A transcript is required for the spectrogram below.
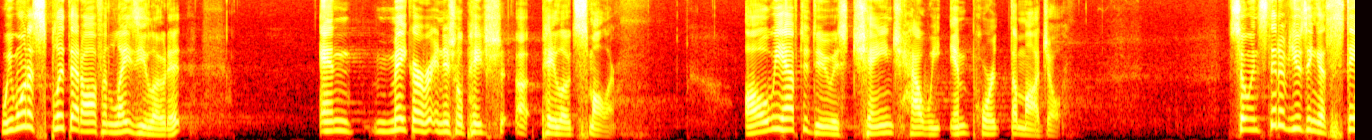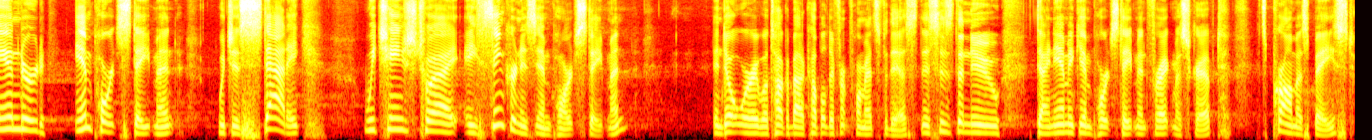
We want to split that off and lazy load it and make our initial page uh, payload smaller. All we have to do is change how we import the module. So instead of using a standard import statement, which is static, we changed to a asynchronous import statement. And don't worry, we'll talk about a couple different formats for this. This is the new dynamic import statement for ECMAScript. It's promise-based.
